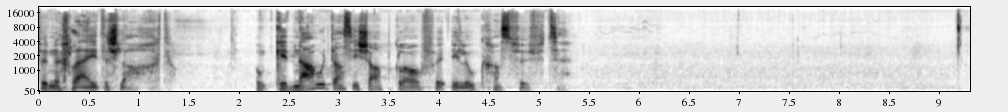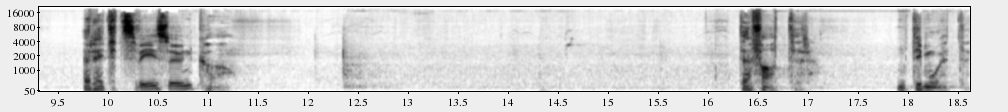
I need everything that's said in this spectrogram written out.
Für eine Kleiderschlacht. Und genau das ist abgelaufen in Lukas 15. Er hat zwei Söhne gehabt. Der Vater und die Mutter.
